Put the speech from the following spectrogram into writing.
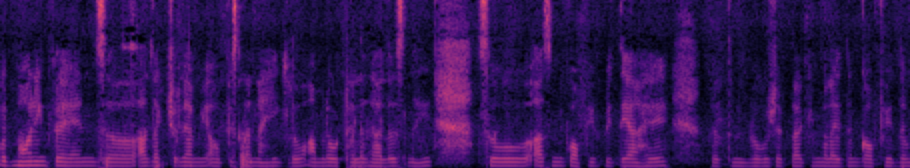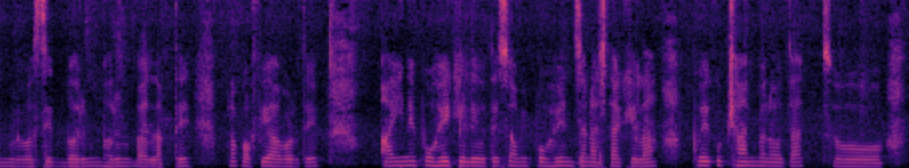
Good morning friends आज actually आम्ही ऑफिसला नाही गेलो. आम्हाला उठायला झालंच नाही. सो आज मी कॉफी पिते आहे. तर तुम्ही बघू शकता की मला एकदम कॉफी एकदम व्यवस्थित भरून भरून प्यायला लागते. मला कॉफी आवडते. आईने पोहे केले होते सो आम्ही पोहेंचा नाश्ता केला. पोहे खूप छान बनवतात सो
